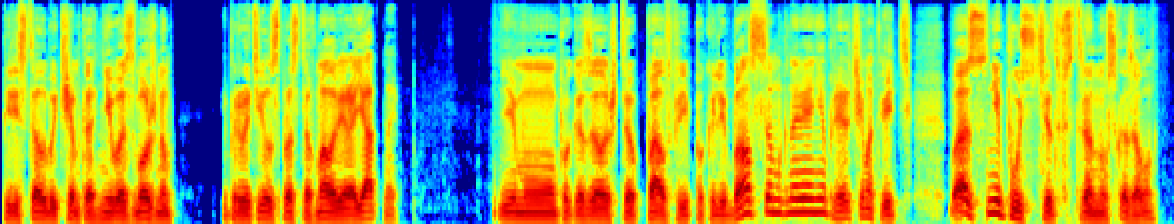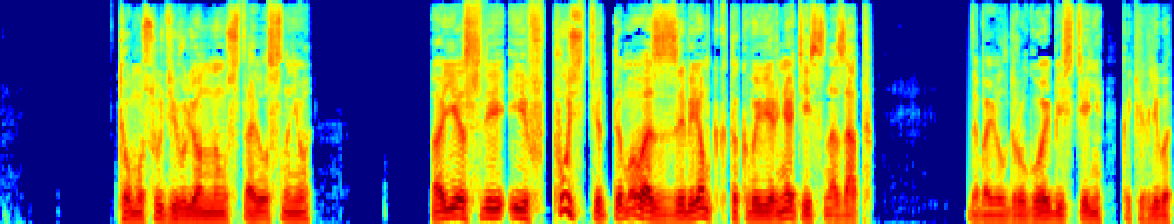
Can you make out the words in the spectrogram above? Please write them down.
перестала быть чем-то невозможным и превратилась просто в маловероятное. Ему показалось, что Палфри поколебался мгновение, прежде чем ответить. — Вас не пустят в страну, — сказал он. Томас удивленно уставился на него. — А если и впустят, то мы вас заберем, как только вы вернетесь назад, — добавил другой, без тени каких-либо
